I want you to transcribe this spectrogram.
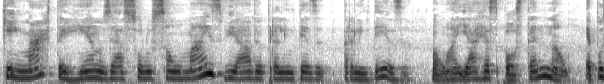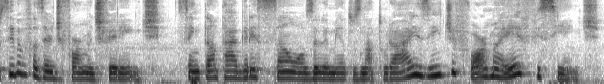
queimar terrenos é a solução mais viável para limpeza, para limpeza? Bom, aí a resposta é não. É possível fazer de forma diferente, sem tanta agressão aos elementos naturais e de forma eficiente.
